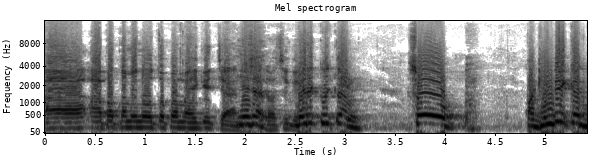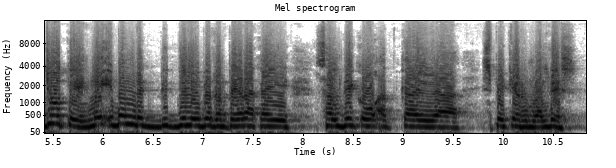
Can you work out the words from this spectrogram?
ah, apat na minuto pa mahigit yan. Yes, sir. So, sige. Very quick lang. So, pag hindi ka duty, may ibang nag-deliver ng pera kay Saldico at kay ah, Speaker Romualdez.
